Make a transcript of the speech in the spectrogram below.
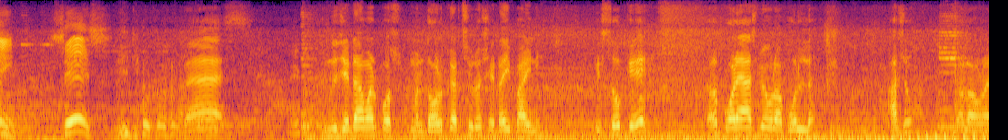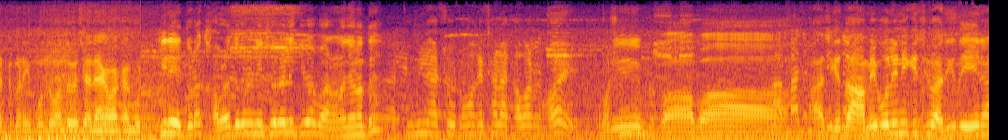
নেই? শেষ? ভিডিও ব্যাস। কিন্তু যেটা আমার মানে দরকার ছিল সেটাই পাইনি। ইটস ওকে চলো পরে আসবে ওরা বললে। আসুক। চলো আমরা একটুখানি বন্ধু বান্ধবের সাথে দেখা বাঁকা করি। কি রে তোরা খাবারের দোকানে নিয়ে চলে এলি কি ব্যাপার না জানাতে? তুমি আছো তোমাকে ছাড়া খাবার হয়? আরে বাবা। আজকে তো আমি বলিনি কিছু আজকে তো এরা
